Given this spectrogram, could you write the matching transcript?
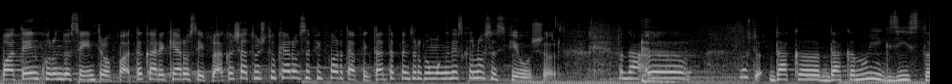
Poate în curând o să intre o fată care chiar o să-i placă și atunci tu chiar o să fii foarte afectată pentru că mă gândesc că nu o să-ți fie ușor. Da, uh, nu știu, dacă, dacă nu există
